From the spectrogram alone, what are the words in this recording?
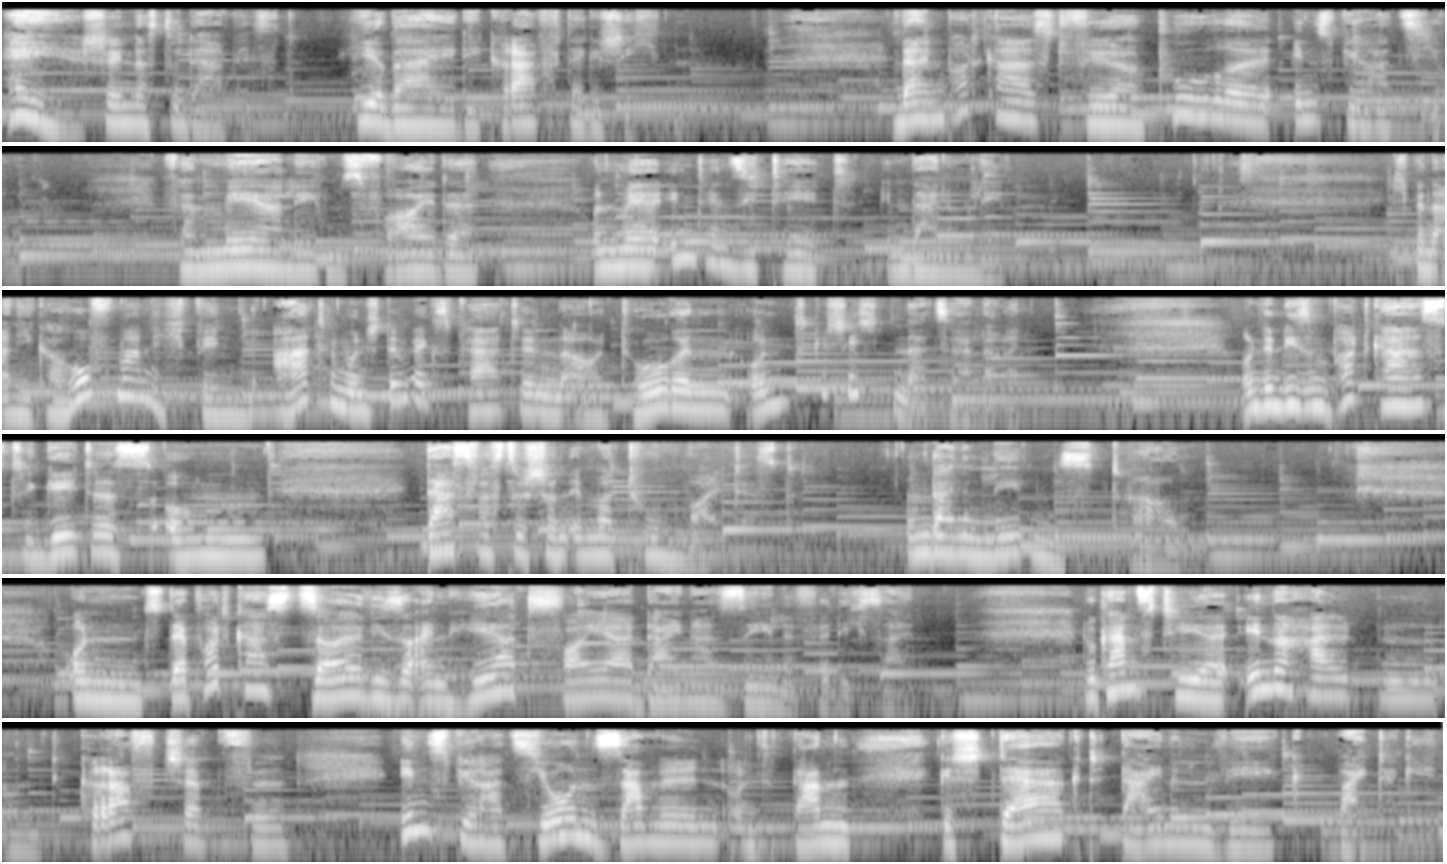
Hey, schön, dass du da bist. Hier bei Die Kraft der Geschichten. Dein Podcast für pure Inspiration, für mehr Lebensfreude und mehr Intensität in deinem Leben. Ich bin Annika Hofmann, ich bin Atem- und Stimmexpertin, Autorin und Geschichtenerzählerin. Und in diesem Podcast geht es um das, was du schon immer tun wolltest, um deinen Lebenstraum und der Podcast soll wie so ein Herdfeuer deiner Seele für dich sein. Du kannst hier innehalten und Kraft schöpfen, Inspiration sammeln und dann gestärkt deinen Weg weitergehen.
